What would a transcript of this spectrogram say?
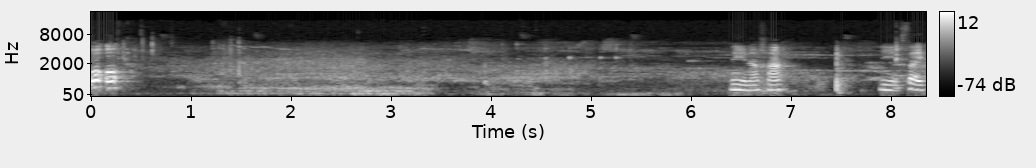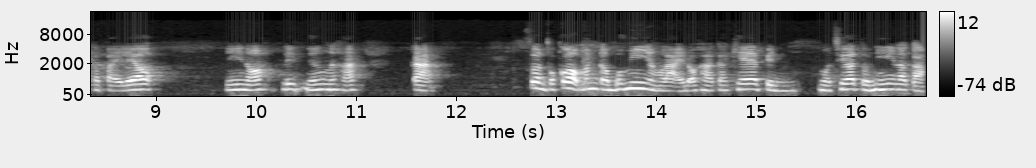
โอ้โอ้นี่นะคะ นี่ใส่เข้าไปแล้ว นี่เนาะลิตรนึงนะคะกะ ส่วนประกอบมันกับบ่มีอย่างไรดอกค่ะก็แค่เป็นหัวเชื้อตัวนี้แล้วก็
